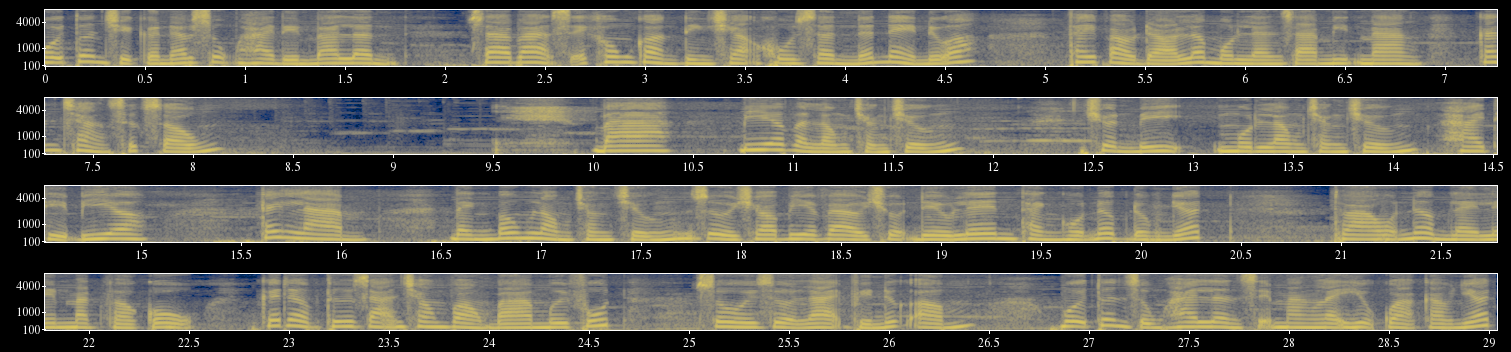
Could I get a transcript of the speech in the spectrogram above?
Mỗi tuần chỉ cần áp dụng 2 đến 3 lần, da bạn sẽ không còn tình trạng khô dần nứt nẻ nữa. Thay vào đó là một làn da mịn màng, căn chẳng sức sống. 3. Bia và lòng trắng trứng Chuẩn bị một lòng trắng trứng, 2 thìa bia. Cách làm: đánh bông lòng trắng trứng rồi cho bia vào trộn đều lên thành hỗn hợp đồng nhất. Thoa hỗn hợp này lên mặt vào cổ, kết hợp thư giãn trong vòng 30 phút, rồi rửa lại với nước ấm. Mỗi tuần dùng 2 lần sẽ mang lại hiệu quả cao nhất.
